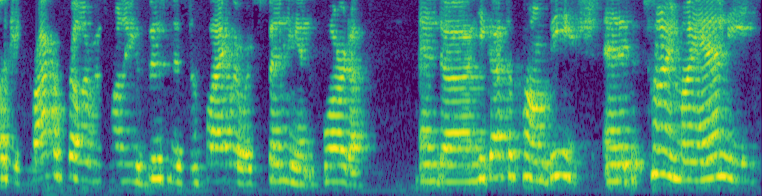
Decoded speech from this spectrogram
money. Rockefeller was running the business, and Flagler was spending it in Florida. And uh, he got to Palm Beach, and at the time, Miami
